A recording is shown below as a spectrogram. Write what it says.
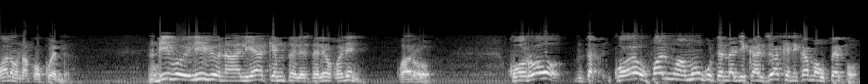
wala unakokwenda? Ndivyo ilivyo na hali yake mtu aliyezaliwa kwa nini? Kwa roho. Kwa roho kwa wewe ufalme wa mungu utendaji kazi wake ni kama upepo.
